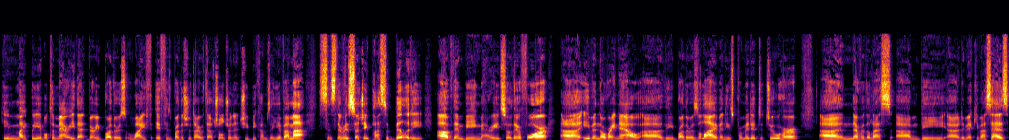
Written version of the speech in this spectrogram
he might be able to marry that very brother's wife if his brother should die without children and she becomes a Yevama. Since there is such a possibility of them being married, so therefore, uh, even though right now uh, the brother is alive and he's permitted to her. Uh, nevertheless, um, the uh, Rabbi Akiva says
